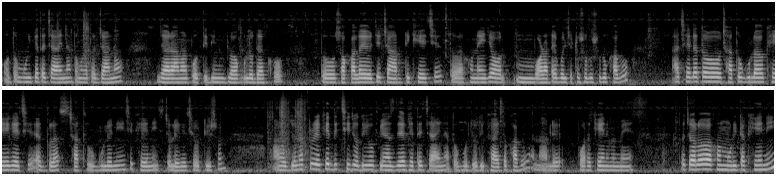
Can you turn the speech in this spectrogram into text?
ও তো মুড়ি খেতে চায় না, তোমরা তো জানো। যারা আমার প্রতিদিন ব্লগগুলো দেখো, তো সকালে ওই যে চা রুটি খেয়েছে, তো এখন এই যে বড়াটাই বলছে, একটু শুধু শুধু খাব। আর ছেলে তো ছাতুগুলো খেয়ে গেছে, এক গ্লাস ছাতু গুলে নিয়েছে, খেয়ে নিয়েছে, চলে গেছে ওর টিউশন। আর ওর জন্য একটু রেখে দিচ্ছি, যদিও পেঁয়াজ দিয়ে খেতে চায় না, তবু যদি খায় তো খাবে নাহলে পরে খেয়ে নেবে মেয়ে। তো চলো এখন মুড়িটা খেয়ে নিই,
